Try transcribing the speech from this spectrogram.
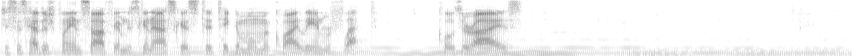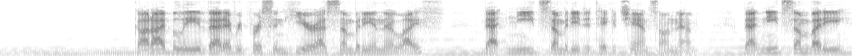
Just as Heather's playing softly, I'm just going to ask us to take a moment quietly and reflect. Close our eyes. God, I believe that every person here has somebody in their life that needs somebody to take a chance on them, that needs somebody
